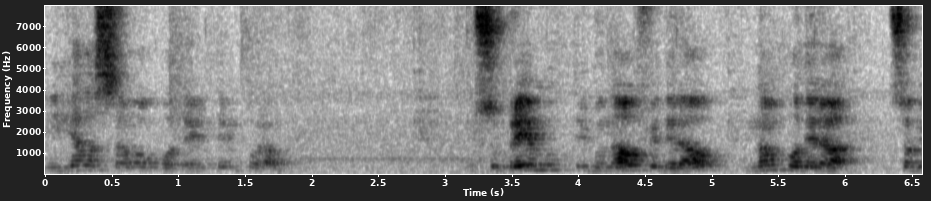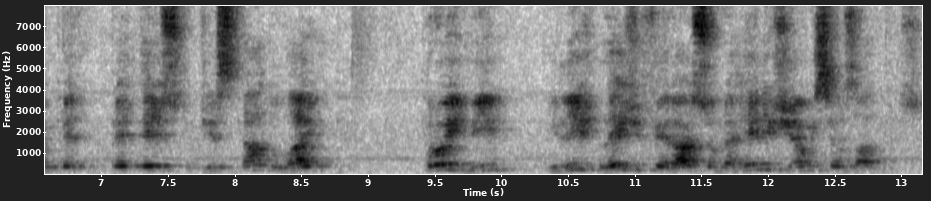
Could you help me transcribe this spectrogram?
em relação ao poder temporal. O Supremo Tribunal Federal não poderá, sob pretexto de Estado laico, proibir e legiferar sobre a religião e seus atos.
